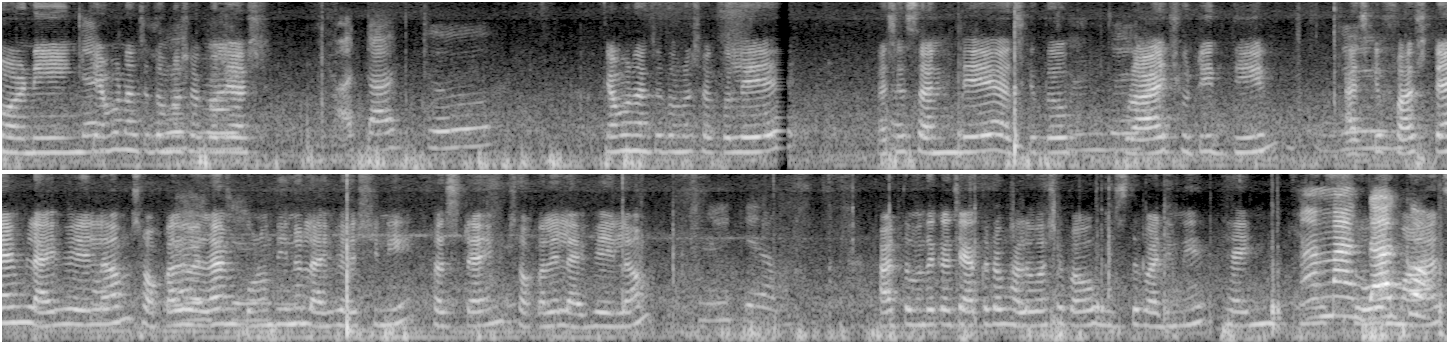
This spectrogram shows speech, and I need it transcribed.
মর্নিং কেমন আছো তোমরা সকলে? কেমন আছো তোমরা সকলে? আজকে সানডে আজকে তো প্রায় ছুটির দিন। আজকে ফার্স্ট টাইম লাইভে এলাম। সকালবেলা আমি কোনোদিনও লাইভে আসিনি। ফার্স্ট টাইম সকালে লাইভে এলাম। আর তোমাদের কাছে এতটা ভালোবাসা পাবো বুঝতে পারিনি। থ্যাংক ইউ সো। মাচ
